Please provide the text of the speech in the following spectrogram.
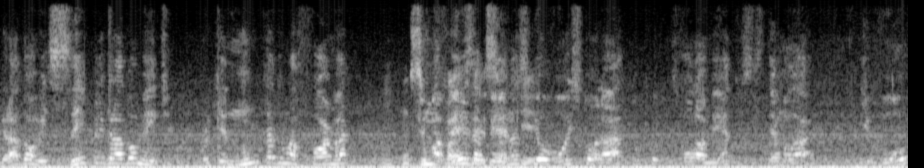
gradualmente, sempre gradualmente, porque nunca de uma forma de uma vez apenas que eu vou estourar tudo o rolamento, o sistema lá e vou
